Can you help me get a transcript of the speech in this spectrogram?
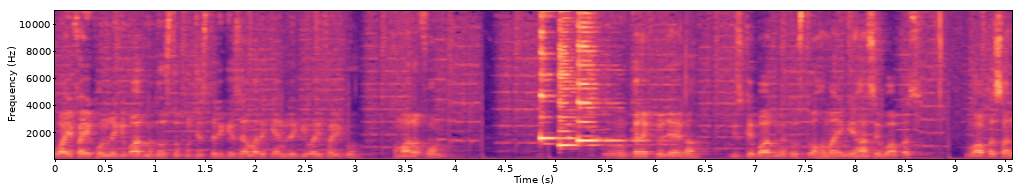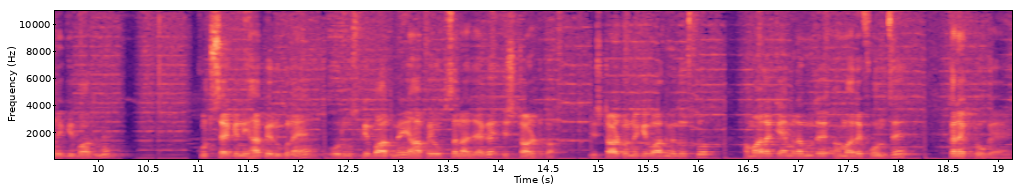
वाईफाई खोलने के बाद में दोस्तों कुछ इस तरीके से हमारे कैमरे की वाईफाई को हमारा फ़ोन कनेक्ट हो जाएगा। इसके बाद में दोस्तों हम आएँगे यहाँ से वापस। वापस आने के बाद में कुछ सेकंड यहाँ पे रुक रहे हैं और उसके बाद में यहाँ पे ऑप्शन आ जाएगा स्टार्ट का। स्टार्ट होने के बाद में दोस्तों, हमारा कैमरा हमारे फ़ोन से कनेक्ट हो गया है।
